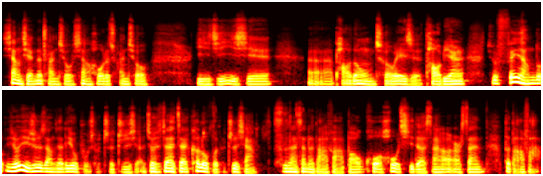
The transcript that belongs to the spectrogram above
向前的传球，向后的传球，以及一些呃跑动、扯位置、套边，就非常多。尤其是像在利物浦之之下，就是在在克洛普的之下，四三三的打法，包括后期的三二二三的打法，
